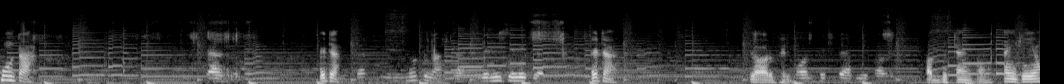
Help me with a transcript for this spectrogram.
কোনটা? এটা। নতুন এটা পাবেন অফ দ্য টাইম পাবো থ্যাংক ইউ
